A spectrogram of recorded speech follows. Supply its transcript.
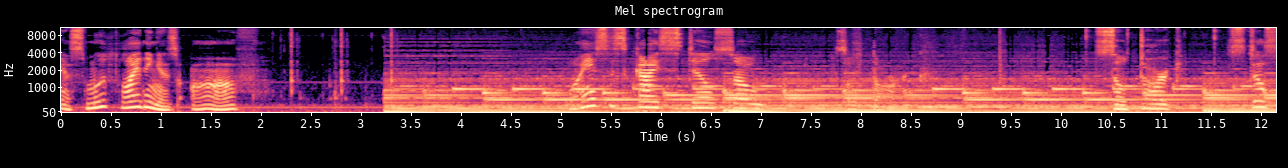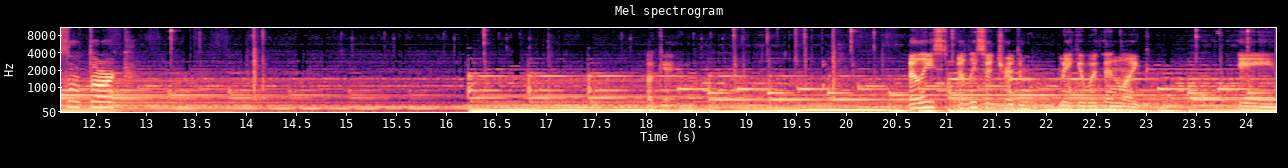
Yeah, smooth lighting is off. Why is this guy still so so dark? So dark. Still so dark. Okay. At least, at least I tried to make it within, like, a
